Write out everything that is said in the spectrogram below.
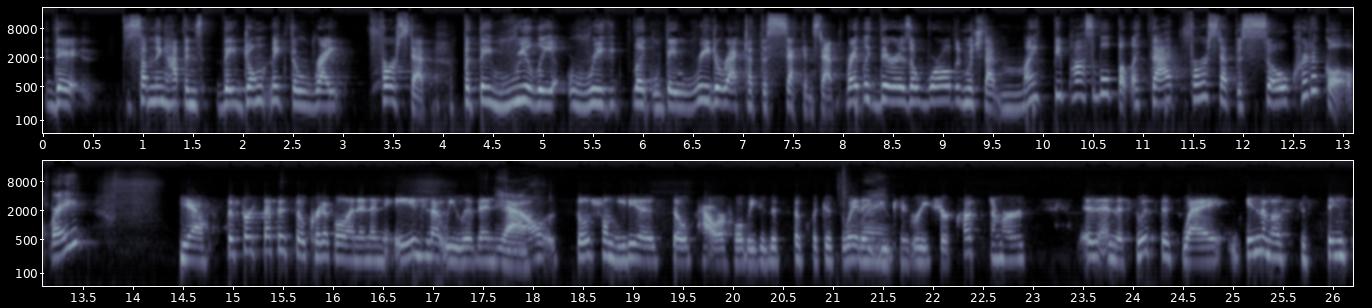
there something happens, they don't make the right first step but they really re, like they redirect at the second step right like there is a world in which that might be possible but like that first step is so critical right yeah the first step is so critical and in an age that we live in yeah. now social media is so powerful because it's the quickest way that right. you can reach your customers in, in, the swiftest way in the most succinct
